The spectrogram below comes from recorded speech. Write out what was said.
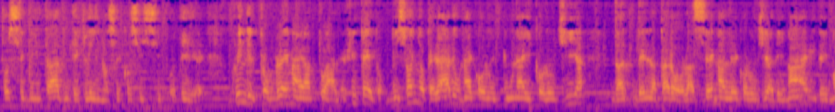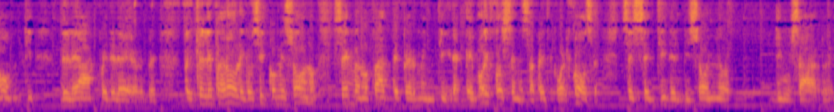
possibilità di declino, se così si può dire. Quindi il problema è attuale. Ripeto, bisogna operare una, una ecologia da, della parola assieme all'ecologia dei mari, dei monti, delle acque, delle erbe, perché le parole così come sono sembrano fatte per mentire e voi forse ne sapete qualcosa se sentite il bisogno di usarle.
